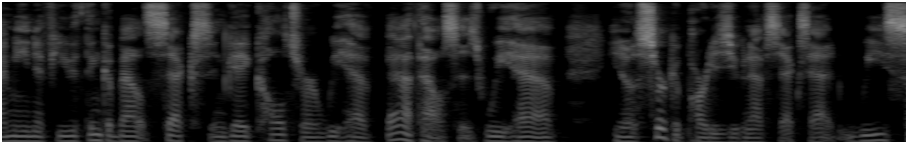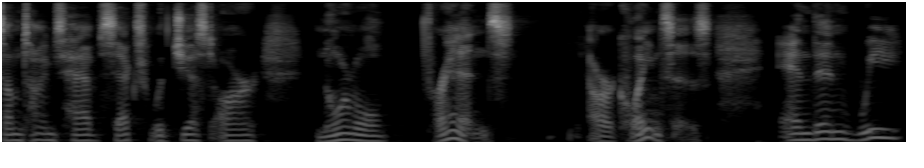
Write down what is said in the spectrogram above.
I mean, if you think about sex in gay culture, we have bathhouses, we have, you know, circuit parties you can have sex at. We sometimes have sex with just our normal friends, our acquaintances. And then we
